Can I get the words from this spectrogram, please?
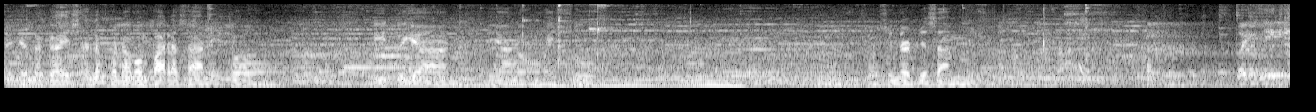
Ayan na guys, alam ko na kung para saan ito. Dito yan. Ayan o, may soup. Ayan. So, sinerve niya sa amin yung soup. by taking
